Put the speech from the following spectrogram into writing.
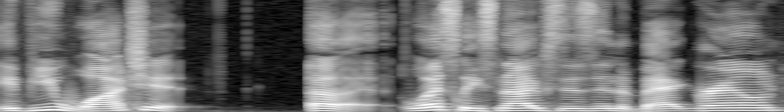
If you watch it, uh, Wesley Snipes is in the background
